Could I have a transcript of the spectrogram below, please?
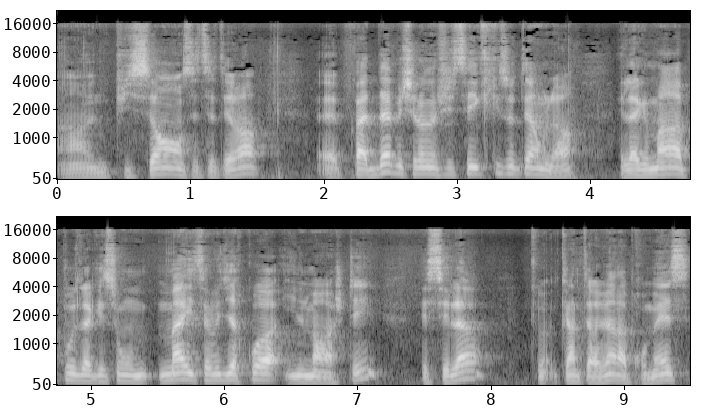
un- une puissance, etc. Euh, Beshalom Nafshi, c'est écrit ce terme-là. Et la Gemara pose la question Maï, ça veut dire quoi? Il m'a racheté. Et c'est là qu'intervient la promesse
